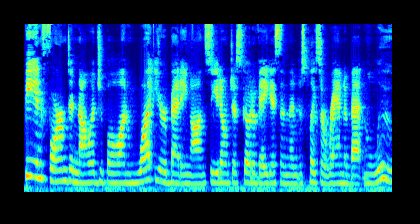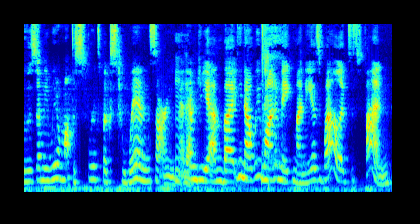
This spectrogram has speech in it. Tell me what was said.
be informed and knowledgeable on what you're betting on so you don't just go to Vegas and then just place a random bet and lose. I mean, we don't want the sports books to win. Sorry, bet MGM, but you know, we want to make money as well. It's, it's fun.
